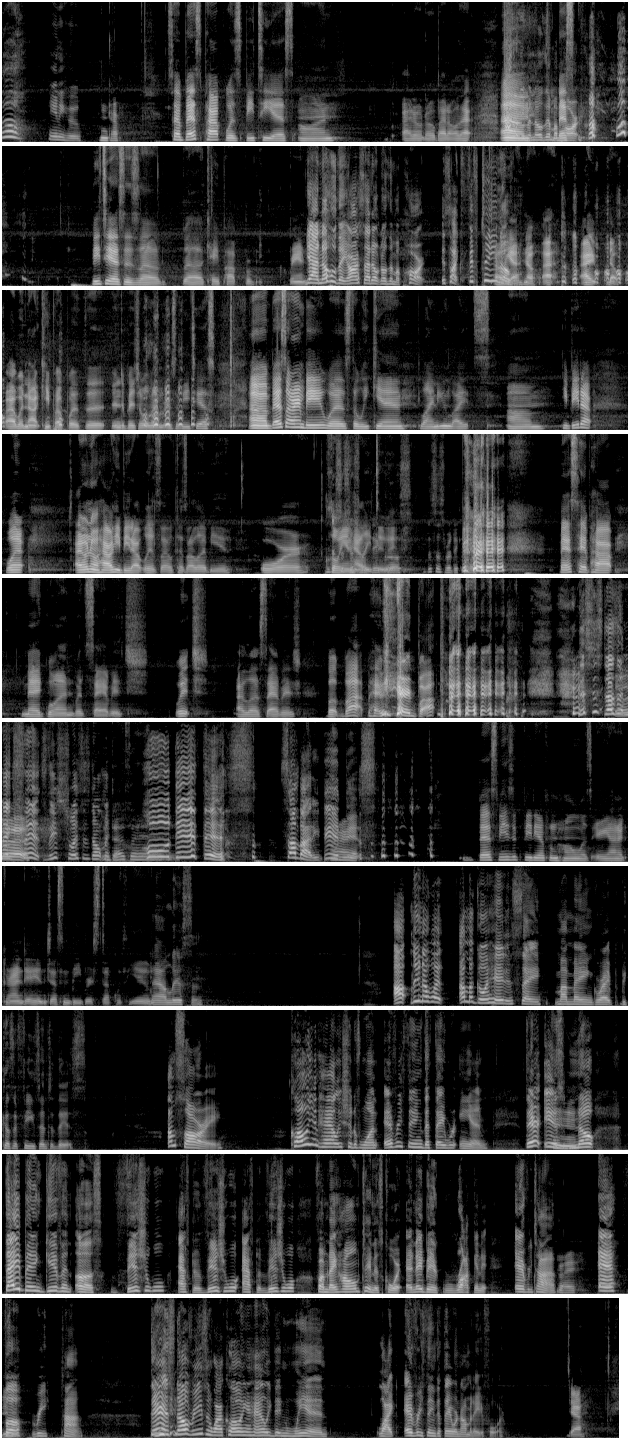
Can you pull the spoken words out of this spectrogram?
oh, anywho, Okay. So best pop was BTS on. I don't know about all that. I don't Um, even know them best- apart. BTS is a, a K-pop brand. yeah, I know who they are, so I don't know them apart. It's like fifteen Oh of yeah, them. no, I, I, no, I would not keep up with the individual members of BTS. Um, best R and B was The Weeknd, "Blinding Lights." Um, he beat out what? I don't know how he beat out Lizzo because I love you, or Chloe and Halle do it. ridiculous. This is ridiculous. Best hip hop, Meg won with Savage, which I love Savage. But Bop, have you heard Bop? this just doesn't make sense. These choices don't make. doesn't. Who did this? Somebody did Alright. this. Best music video from home was Ariana Grande and Justin Bieber "Stuck with You." Now listen. I, you know what? I'm gonna go ahead and say my main gripe because it feeds into this. I'm sorry. Chloe and Halle should have won everything that they were in. There is Mhm. no. They've been giving us visual after visual after visual from their home tennis court, and they've been rocking it every time Right. every time. There is no reason why Chloe and Halle didn't win like everything that they were nominated for. Yeah.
